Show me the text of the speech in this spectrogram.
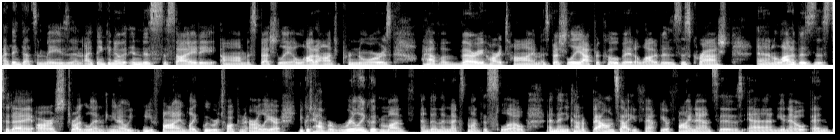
I think that's amazing. I think, you know, in this society, um, especially a lot of entrepreneurs have a very hard time, especially after COVID. A lot of businesses crashed and a lot of businesses today are struggling. You know, you find, like we were talking earlier, you could have a really good month and then the next month is slow. And then you kind of balance out your, fa- your finances and, you know, and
